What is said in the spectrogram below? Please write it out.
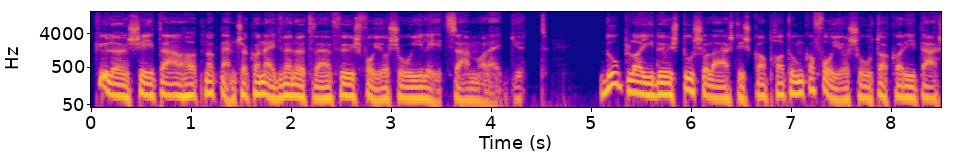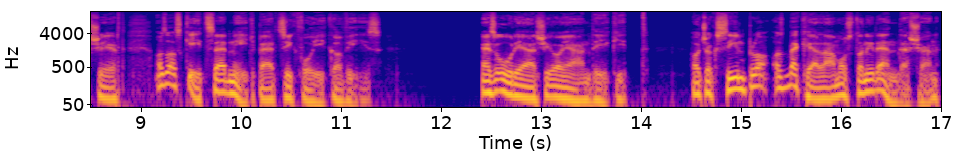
Külön sétálhatnak nem csak a 40-50 fős folyosói létszámmal együtt. Dupla idős tusolást is kaphatunk a folyosó takarításért, azaz kétszer négy percig folyik a víz. Ez óriási ajándék itt. Ha csak szimpla, azt be kell lámosztani rendesen,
